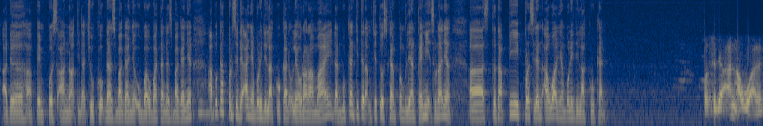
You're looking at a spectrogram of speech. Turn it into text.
ada uh, pampers anak tidak cukup dan sebagainya, ubat-ubatan dan sebagainya. Hmm. Apakah persediaan persediaan yang boleh dilakukan oleh orang ramai dan bukan kita nak mencetuskan pembelian panik sebenarnya uh, tetapi persediaan awal yang boleh dilakukan. Persediaan awal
